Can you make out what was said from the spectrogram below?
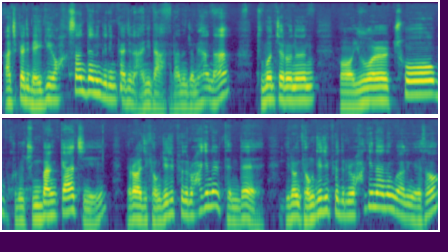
아직까지 매기가 확산되는 그림까지는 아니다라는 점이 하나. 두 번째로는 어 6월 초 그리고 중반까지 여러 가지 경제 지표들을 확인할 텐데 이런 경제 지표들을 확인하는 과정에서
